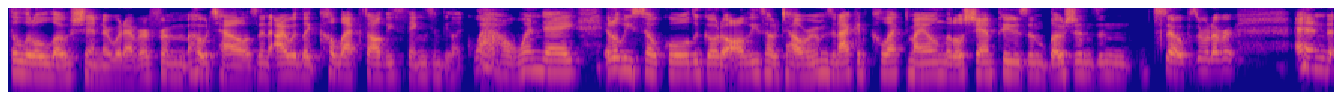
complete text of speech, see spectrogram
the little lotion or whatever from hotels and I would like collect all these things and be like, "Wow, one day it'll be so cool to go to all these hotel rooms and I could collect my own little shampoos and lotions and soaps or whatever." And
